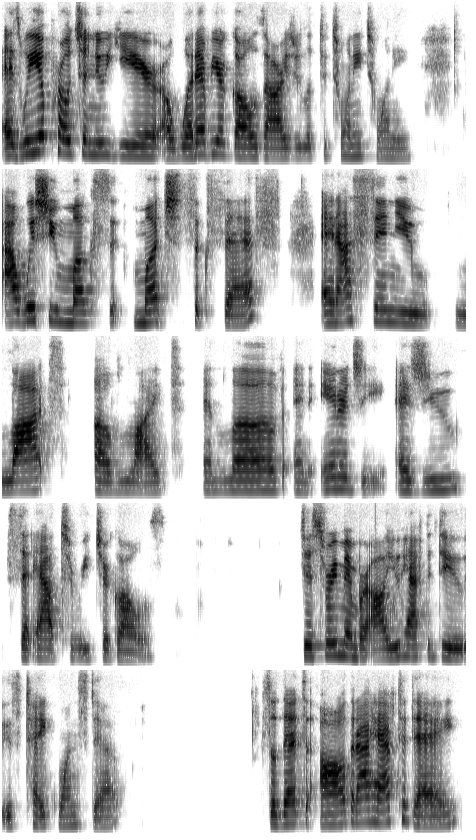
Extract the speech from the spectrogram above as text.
as we approach a new year or whatever your goals are as you look to 2020, I wish you much, much success and I send you lots of light and love and energy as you set out to reach your goals. Just remember, all you have to do is take one step. So that's all that I have today.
